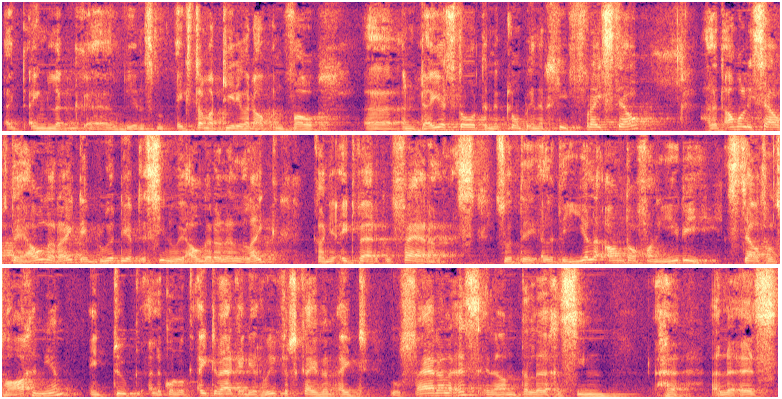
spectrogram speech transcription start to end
uiteindelik uh weens ekstra materie wat daarop inval uh in duie stort en 'n klomp energie vrystel. Hulle het almal dieselfde helderheid en bloot deur te sien hoe helder hulle lyk, kan jy uitwerk hoe ver hulle is. So te, hulle het 'n hele aantal van hierdie stelsels waargeneem en toe hulle kon ook uitwerk uit die rooi verskywing uit hoe ver hulle is en dan het hulle gesien uh, hulle is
